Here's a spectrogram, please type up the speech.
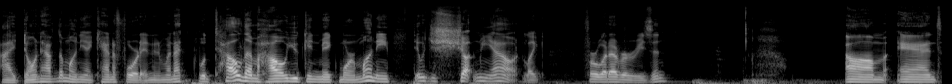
I don't have the money. I can't afford it. And when I would tell them how you can make more money, they would just shut me out, like for whatever reason. Um, and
